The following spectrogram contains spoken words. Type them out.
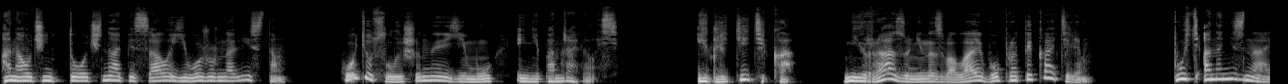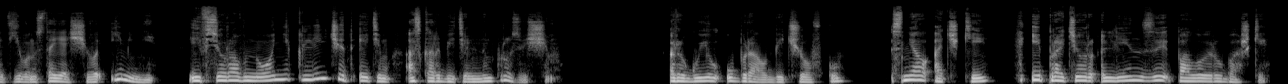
Она очень точно описала его журналистам, хоть услышанное ему и не понравилось. И глядите-ка, ни разу не назвала его протыкателем. Пусть она не знает его настоящего имени и все равно не кличет этим оскорбительным прозвищем. Рагуил убрал бечевку, снял очки и протер линзы полой рубашки,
